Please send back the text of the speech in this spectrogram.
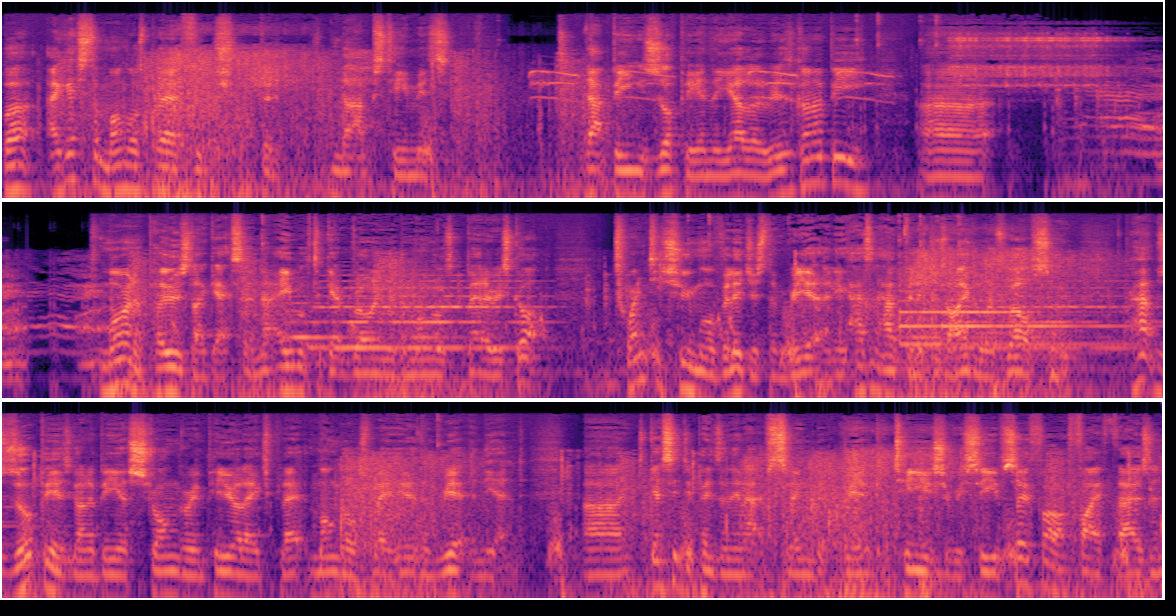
But I guess the Mongols player for the Nabs team is, that being Zuppy in the yellow, is going to be uh, more unopposed, I guess, and able to get rolling with the Mongols better. He's got 22 more villagers than RiuT, and he hasn't had villagers idle as well, so perhaps Zuppy is going to be a stronger Imperial Age play, Mongols player here than RiuT in the end. Uh, I guess it depends on the amount of sling that RiuT continues to receive. So far, 5,000.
